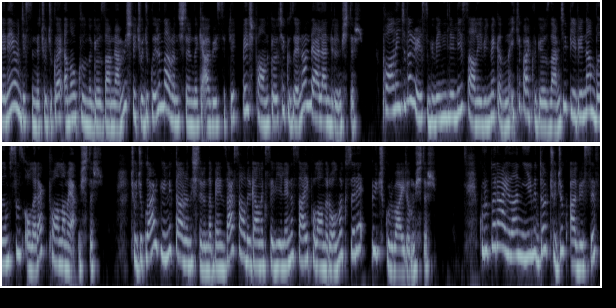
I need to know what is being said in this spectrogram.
Deney öncesinde çocuklar anaokulunda gözlemlenmiş ve çocukların davranışlarındaki agresiflik 5 puanlık ölçek üzerinden değerlendirilmiştir. Puanlayıcılar arası güvenilirliği sağlayabilmek adına iki farklı gözlemci birbirinden bağımsız olarak puanlama yapmıştır. Çocuklar günlük davranışlarında benzer saldırganlık seviyelerine sahip olanlar olmak üzere 3 gruba ayrılmıştır. Gruplara ayrılan 24 çocuk agresif,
